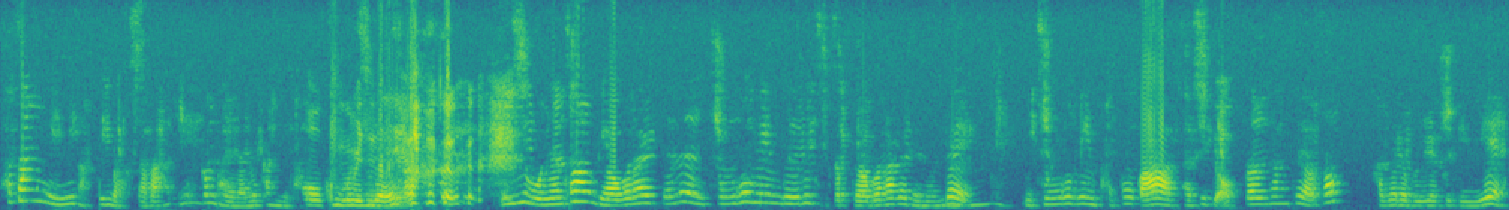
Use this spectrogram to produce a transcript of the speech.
사장님이 바뀐 역사가 조금 다이나믹합니다. 어, 궁금해지네요. 25년 처음 개업을 할 때는 중국인들이 직접 개업을 하게 되는데 음, 이 중국인 부부가 자식이 없던 상태여서 가게를 물려주기 위해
